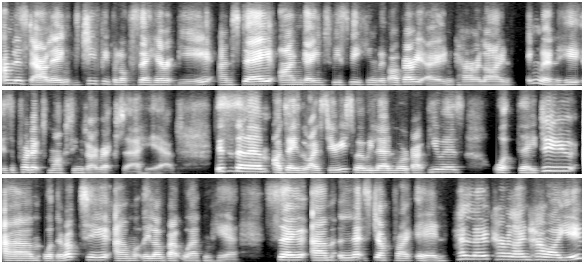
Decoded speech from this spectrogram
I'm Liz Dowling, the Chief People Officer here at VIOOH, and today I'm going to be speaking with our very own Caroline Ingman, who is the Product Marketing Director here. This is um, our Day in the Life series where we learn more about viewers, what they do, um, what they're up to, and what they love about working here. So um, let's jump right in. Hello, Caroline, how are you?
